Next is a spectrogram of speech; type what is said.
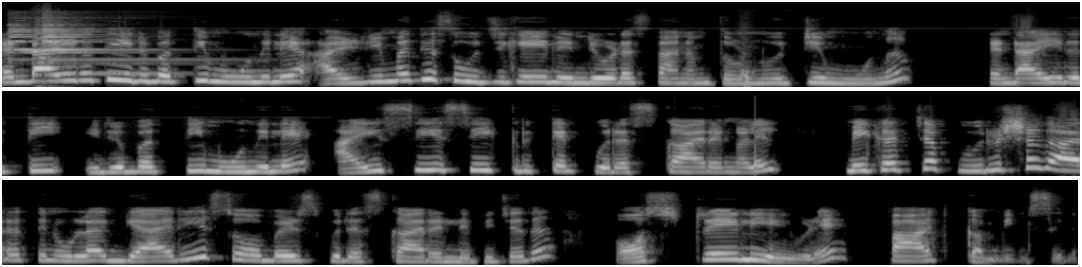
രണ്ടായിരത്തി ഇരുപത്തി മൂന്നിലെ അഴിമതി സൂചികയിൽ ഇന്ത്യയുടെ സ്ഥാനം തൊണ്ണൂറ്റി മൂന്ന് രണ്ടായിരത്തി ഇരുപത്തി മൂന്നിലെ ഐ സി സി ക്രിക്കറ്റ് പുരസ്കാരങ്ങളിൽ മികച്ച പുരുഷ താരത്തിനുള്ള ഗാരി സോബേഴ്സ് പുരസ്കാരം ലഭിച്ചത് ഓസ്ട്രേലിയയുടെ പാറ്റ് കമ്മിൻസിന്.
